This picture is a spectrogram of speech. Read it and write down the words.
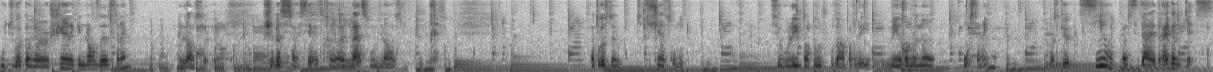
où tu vois comme un chien avec une lance de string. Une lance. Euh, je sais pas si c'est un sceptre, une masse ou une lance. Bref. En tout cas, c'est un petit chien astronaute. Si vous voulez, tantôt je pourrais en parler. Mais revenons au slime. Parce que si on considère Dragon Quest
